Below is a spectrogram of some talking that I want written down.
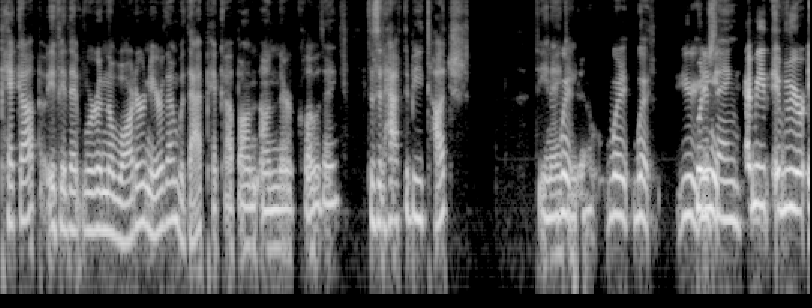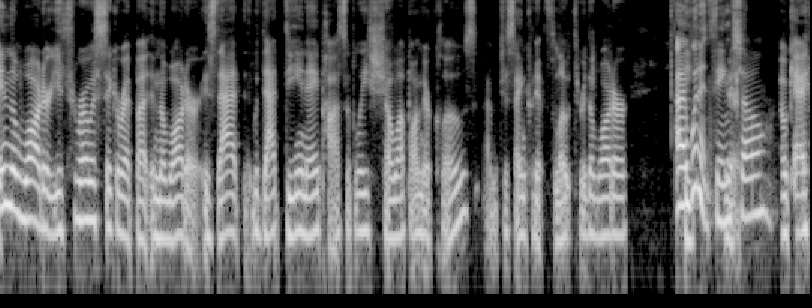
pick up if it, were in the water near them? Would that pick up on, on their clothing? Does it have to be touched? DNA? do What, you know? what, what you're, What you're you mean? saying? I mean, if you're in the water, you throw a cigarette butt in the water. Is that would that DNA possibly show up on their clothes? I'm just saying, could it float through the water? I wouldn't think so. Okay.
